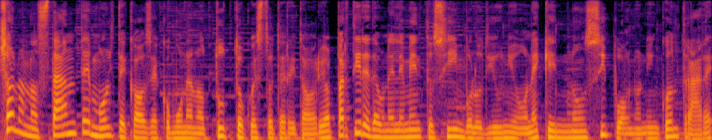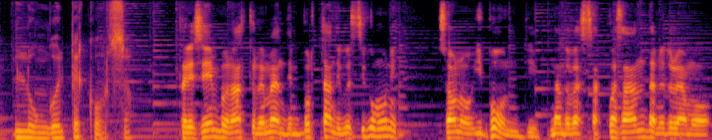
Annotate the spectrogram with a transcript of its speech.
Ciò nonostante, molte cose accomunano tutto questo territorio, a partire da un elemento simbolo di unione che non si può non incontrare lungo il percorso. Per esempio, un altro elemento importante di questi comuni sono i ponti. Andando verso Acquasanta noi troviamo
